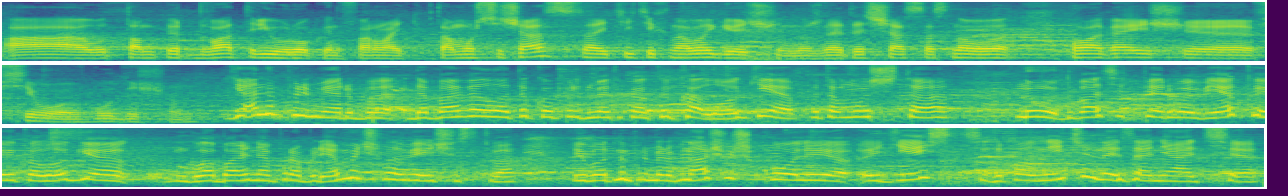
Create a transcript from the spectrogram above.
а вот там, например, два-три урока информатики, потому что сейчас IT-технологии очень нужны, это сейчас основополагающее всего в будущем. Я, например, бы добавила такой предмет, как экология, потому что, ну, 21 век, и экология – глобальная проблема человечества. И вот, например, в нашей школе есть дополнительные занятия,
